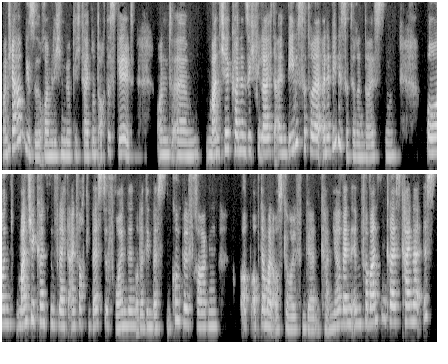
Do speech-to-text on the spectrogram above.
Manche haben diese räumlichen Möglichkeiten und auch das Geld. Und ähm, manche können sich vielleicht einen Babysitter oder eine Babysitterin leisten. Und manche könnten vielleicht einfach die beste Freundin oder den besten Kumpel fragen, ob, ob da mal ausgeholfen werden kann. Ja, wenn im Verwandtenkreis keiner ist,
